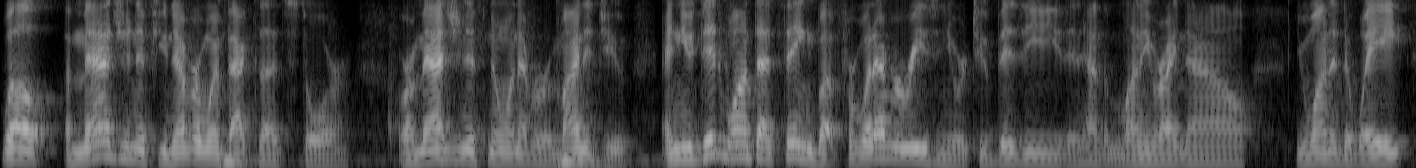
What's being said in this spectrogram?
Well, imagine if you never went back to that store or imagine if no one ever reminded you and you did want that thing, but for whatever reason you were too busy, you didn't have the money right now, you wanted to wait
